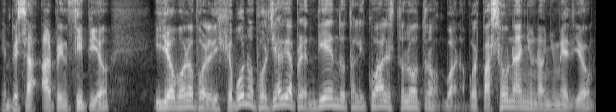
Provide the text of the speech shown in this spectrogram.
empresa al principio. Y yo, bueno, pues le dije, bueno, pues ya voy aprendiendo tal y cual, esto, lo otro. Bueno, pues pasó un año, un año y medio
